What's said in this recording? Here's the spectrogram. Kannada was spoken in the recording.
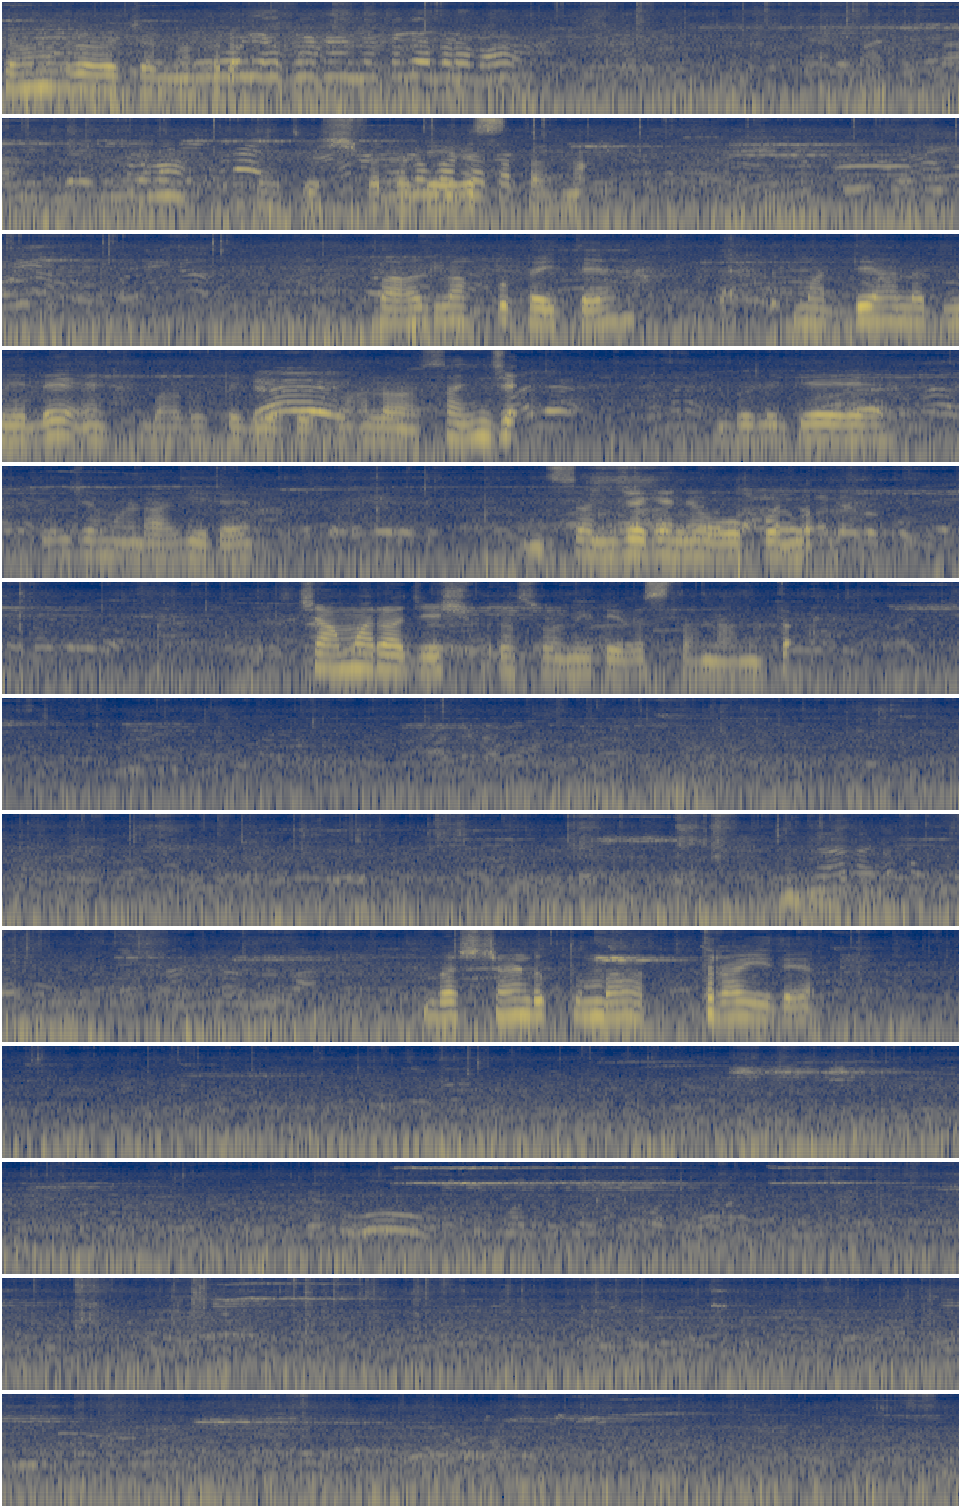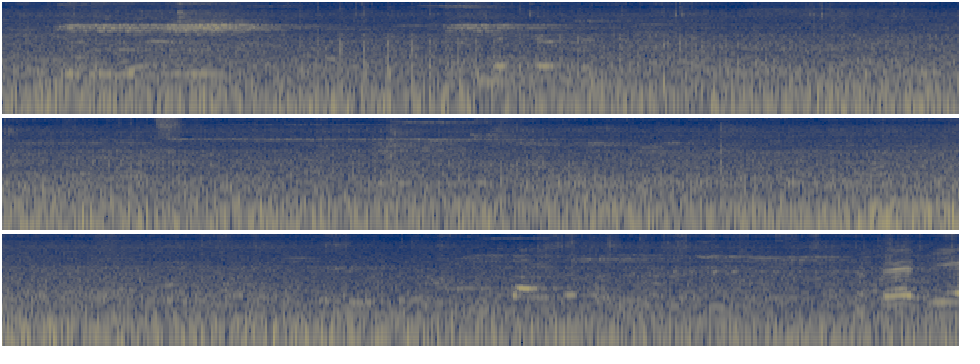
ಚಾಮರಾಜನಗರ ರಾಜೇಶ್ವರ ದೇವಸ್ಥಾನ. ಬಾಗಿಲು ಹಾಕ್ಬಿಟ್ಟೈತೆ ಮಧ್ಯಾಹ್ನದ ಮೇಲೆ ಬಾಗಿಲು ತೆಗೆಯೋದು. ಅಲ್ಲ, ಸಂಜೆ ಬೆಳಿಗ್ಗೆ ಪೂಜೆ ಮಾಡಾಗಿದೆ. ಸಂಜೆಗೆ ಓಪನ್ನು. ಚಾಮರಾಜೇಶ್ವರ ಸ್ವಾಮಿ ದೇವಸ್ಥಾನ ಅಂತ. ಬಸ್ ಸ್ಟ್ಯಾಂಡಿಗೆ ತುಂಬ ಹತ್ತಿರ ಇದೆ. 白天，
